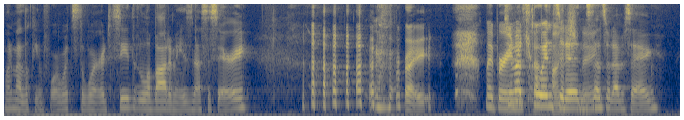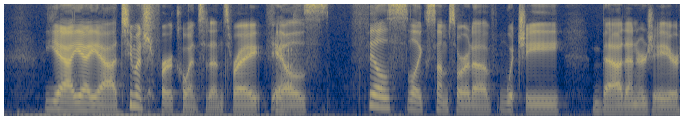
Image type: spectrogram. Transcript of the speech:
what am I looking for? What's the word? See, the lobotomy is necessary. right. My brain too much coincidence. That's what I'm saying. Yeah, yeah, yeah. Too much for coincidence, right? Feels yeah. feels like some sort of witchy bad energy or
